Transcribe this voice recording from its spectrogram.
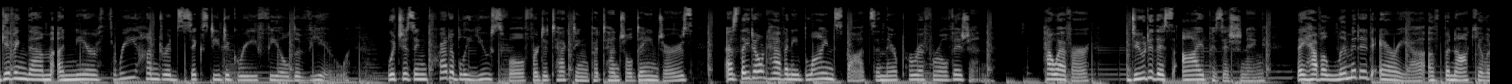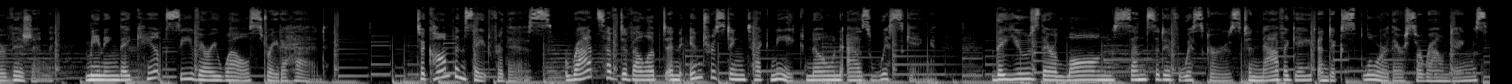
giving them a near 360 degree field of view, which is incredibly useful for detecting potential dangers as they don't have any blind spots in their peripheral vision. However, due to this eye positioning, they have a limited area of binocular vision, meaning they can't see very well straight ahead. To compensate for this, rats have developed an interesting technique known as whisking. They use their long, sensitive whiskers to navigate and explore their surroundings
